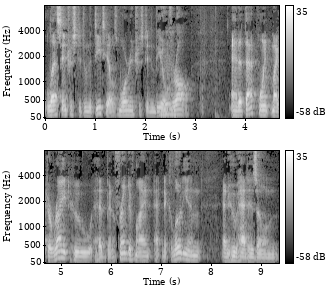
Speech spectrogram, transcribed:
Less interested in the details, more interested in the mm-hmm. overall. And at that point, Micah Wright, who had been a friend of mine at Nickelodeon and who had his own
